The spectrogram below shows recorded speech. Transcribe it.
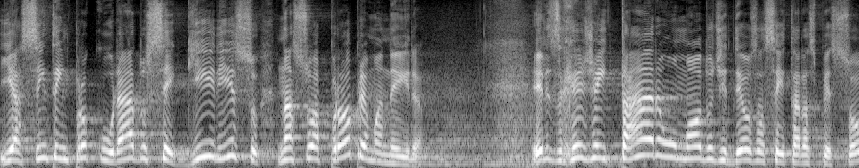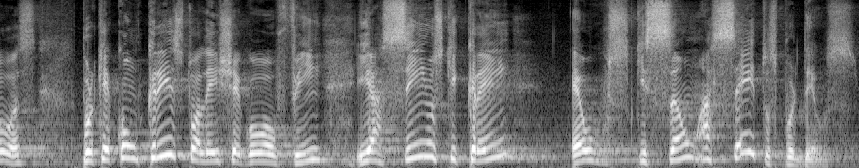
e assim têm procurado seguir isso na sua própria maneira. Eles rejeitaram o modo de Deus aceitar as pessoas, porque com Cristo a lei chegou ao fim e assim os que creem é os que são aceitos por Deus.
